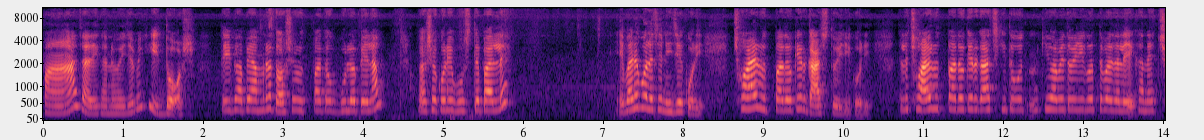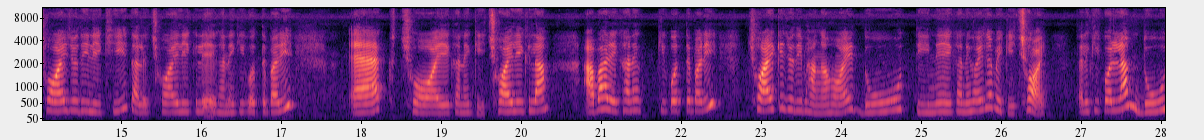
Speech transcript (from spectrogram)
পাঁচ, আর এখানে হয়ে যাবে কি? দশ। তো এইভাবে আমরা দশের উৎপাদকগুলো পেলাম। তো করে বুঝতে পারলে। এবারে বলেছে নিজে করি। ছয়ের উৎপাদকের গাছ তৈরি করি। তাহলে ছয়ের উৎপাদকের গাছ কী তো কীভাবে তৈরি করতে পারি? তাহলে এখানে ছয় যদি লিখি, তাহলে ছয় লিখলে এখানে কি করতে পারি? এক, ছয়, এখানে কি? ছয় লিখলাম। আবার এখানে কি করতে পারি? ছয়কে যদি ভাঙা হয়, দু, তিনে এখানে হয়ে যাবে কি? ছয়। তাহলে কি করলাম? দু,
